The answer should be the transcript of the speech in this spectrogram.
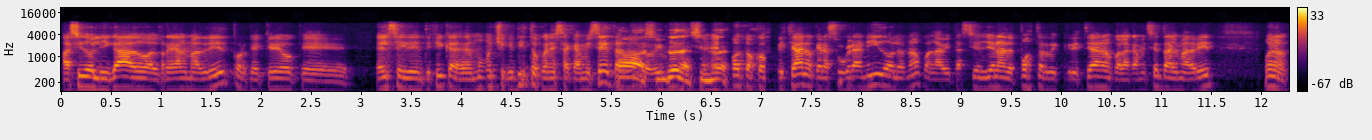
ha sido ligado al Real Madrid, porque creo que él se identifica desde muy chiquitito con esa camiseta. No, sin duda, sin duda. Fotos con Cristiano, que era su gran ídolo, ¿no? con la habitación llena de póster de Cristiano, con la camiseta del Madrid. Bueno,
